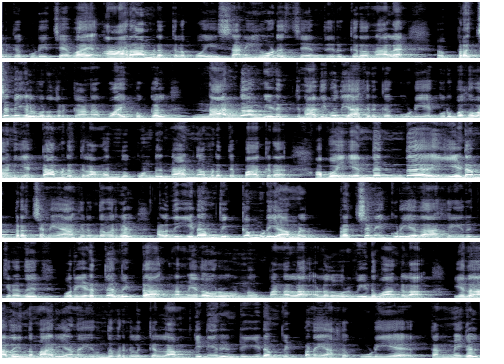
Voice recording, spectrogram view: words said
இருக்கக்கூடிய செவ்வாய் ஆறாம் இடத்துல போய் சனியோட சேர்ந்து இருக்கிறதுனால பிரச்சனைகள் வருவதற்கான வாய்ப்புகள் நான்காம் இடத்தின் அதிபதியாக இருக்கக்கூடிய குரு பகவான் எட்டாம் இடத்தில் அமர்ந்து கொண்டு நான்காம் இடத்தை பார்க்கிறார். அப்போ எந்தெந்த இடம் பிரச்சனையாக இருந்தவர்கள் அல்லது இடம் விற்க முடியாமல் பிரச்சனைக்குரியதாக இருக்கிறது. ஒரு இடத்தை விட்டால் நம்ம ஏதோ ஒரு ஒன்று பண்ணலாம் அல்லது ஒரு வீடு வாங்கலாம் ஏதாவது இந்த மாதிரியான இருந்தவர்களுக்கெல்லாம் திடீரென்று இடம் விற்பனையாகக்கூடிய தன்மைகள்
